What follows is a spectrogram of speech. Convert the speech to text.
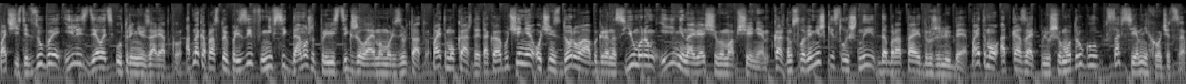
почистить зубы или сделать утреннюю зарядку. Однако простой призыв не всегда может привести к желаемому результату. Поэтому каждое такое обучение очень здорово обыграно с юмором и ненавязчивым общением. В каждом слове Мишки слышны доброта и дружелюбие. Поэтому отказать плюшевому другу совсем не хочется.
